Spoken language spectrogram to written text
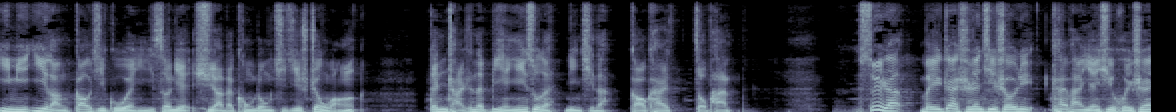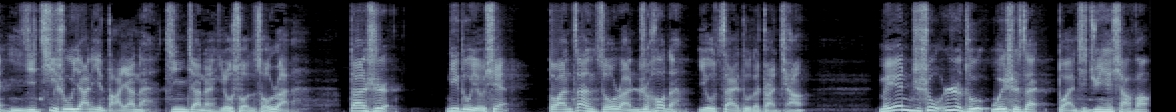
一名伊朗高级顾问以色列需要的空中袭击阵亡等产生的避险因素呢，令其呢高开走盘。虽然美债十年期收益率开盘延续回升，以及技术压力打压呢，金价呢有所走软，但是力度有限，短暂走软之后呢，又再度的转强。美元指数日图维持在短期均线下方，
